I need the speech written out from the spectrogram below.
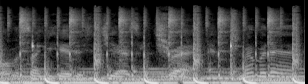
All of a sudden you hear this jazzy track. Remember that?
